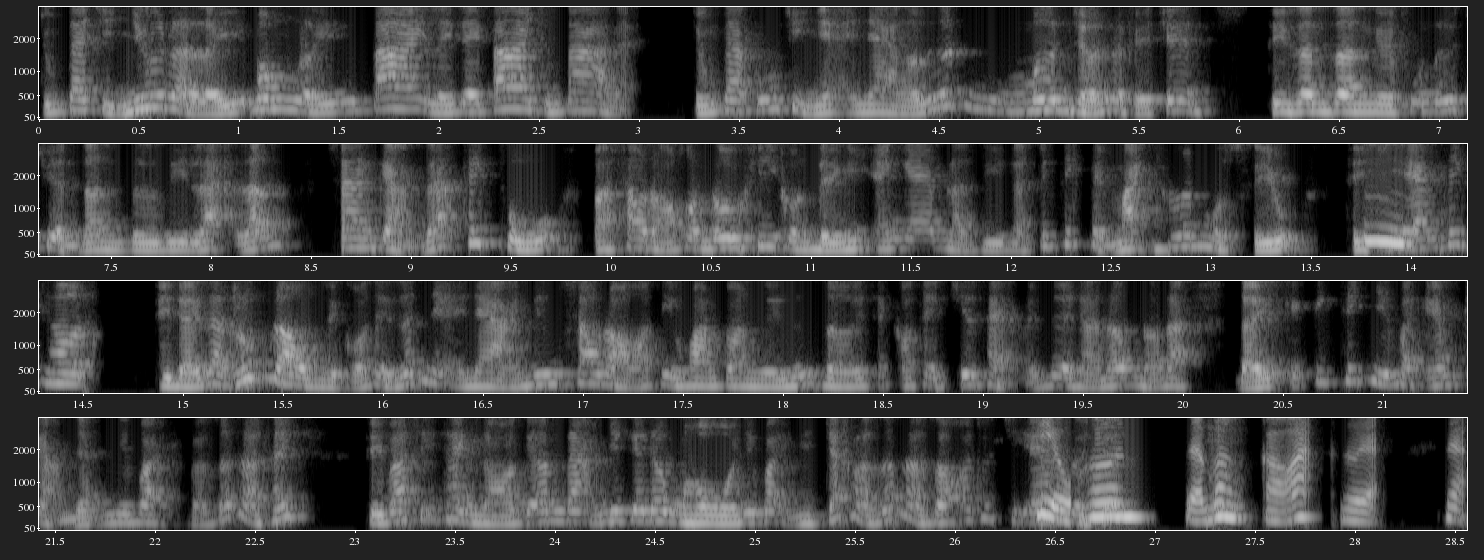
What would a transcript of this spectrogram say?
chúng ta chỉ như là lấy bông lấy tai lấy giày tai chúng ta này chúng ta cũng chỉ nhẹ nhàng lướt mơn trớn ở phía trên thì dần dần người phụ nữ chuyển dần từ gì lạ lẫm sang cảm giác thích thú. Và sau đó còn đôi khi còn đề nghị anh em là gì là kích thích phải mạnh hơn một xíu thì ừ. chị em thích hơn thì đấy là lúc đầu thì có thể rất nhẹ nhàng nhưng sau đó thì hoàn toàn người nữ giới sẽ có thể chia sẻ với người đàn ông đó là đấy cái kích thích như vậy em cảm nhận như vậy và rất là thích. Thì bác sĩ thành nói cái âm đạo như cái đồng hồ như vậy thì chắc là rất là rõ cho chị em hiểu hơn chứ. dạ vâng có ạ rồi ạ. Dạ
